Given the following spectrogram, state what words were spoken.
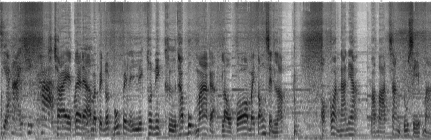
เสียหายชิกขาดใช่แต่เนี่ยมันเป็นโน้ตบุ๊กเป็นอิเล็กทรอนิกส์คือถ้าบุบมากอะเราก็ไม่ต้องเซ็นรับเพ ราะก่อนหน้าเนี้ยปาบาทสั่งตู้เซฟมา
